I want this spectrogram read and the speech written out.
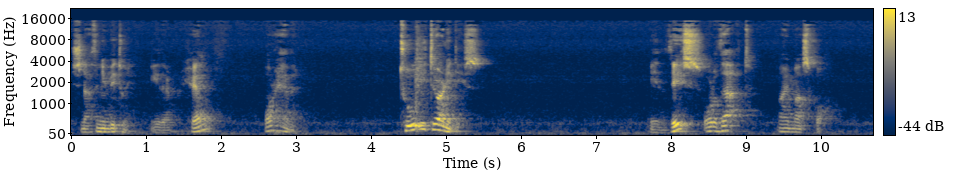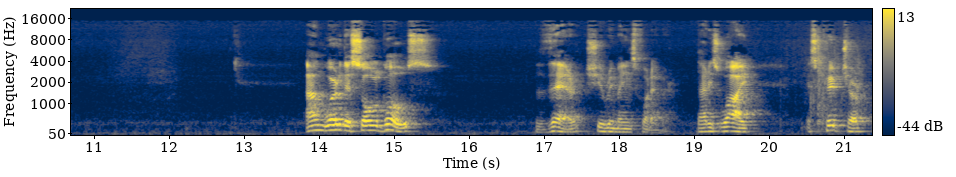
There's nothing in between. either hell or heaven. Two eternities. In this or that, I must fall. And where the soul goes, there she remains forever. That is why scripture,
